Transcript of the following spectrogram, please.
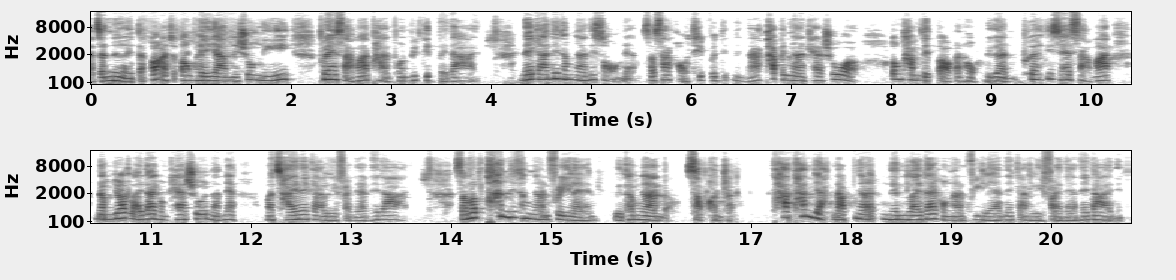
อาจจะเหนื่อย แต่ก็อาจจะต้องพยายามในช่วงนี้ เพื่อให้สามารถผ่านพ้นวิกฤตไปได้ ในการที่ทำงานที่ 2 เนี่ยซาซาขอทิปไว้นิดหนึ่งนะ ถ้าเป็นงาน casual ต้องทำติดต่อกัน 6 เดือน เพื่อที่จะให้สามารถนำยอดรายได้ของ casual นั้นเนี่ยมาใช้ในการรีไฟแนนซ์ให้ได้สำหรับท่านที่ทำงานฟรีแลนซ์หรือทำงานแบบ subcontract ถ้าท่านอยากนับเงินรายได้ของงานฟรีแลนซ์ในการรีไฟแนนซ์ให้ได้เนี่ย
